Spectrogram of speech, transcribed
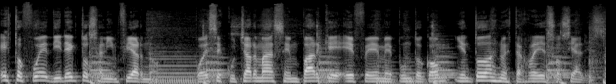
Esto fue Directos al Infierno. Podés escuchar más en parquefm.com y en todas nuestras redes sociales.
